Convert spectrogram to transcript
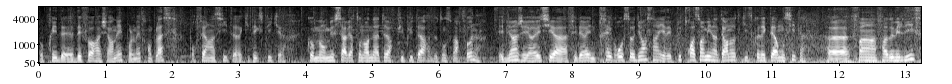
au prix d'efforts acharnés pour le mettre en place, pour faire un site qui t'explique comment mieux servir ton ordinateur puis plus tard de ton smartphone. Eh bien j'ai réussi à fédérer une très grosse audience, hein. il y avait plus de 300 000 internautes qui se connectaient à mon site euh, fin, fin 2010,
